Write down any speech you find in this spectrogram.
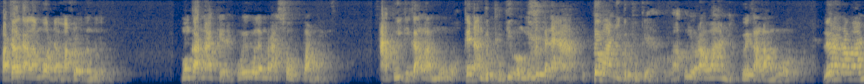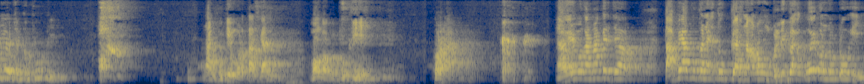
Padahal kalamu ada makhluk tentu. Mungkar nakir, kue oleh merasopan. Aku iki kalamu, kue nak gebuki wong itu kena aku. Kue wani gebuki aku, aku yo kue kalamu. Lu ora rawani aja gebuki. Nah gebuki murtad kan? Wong kok gebuki Quran. Nah, akhirnya bukan nakir jawab. Tapi aku kena tugas nak nong beli kayak kue kon nutui.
